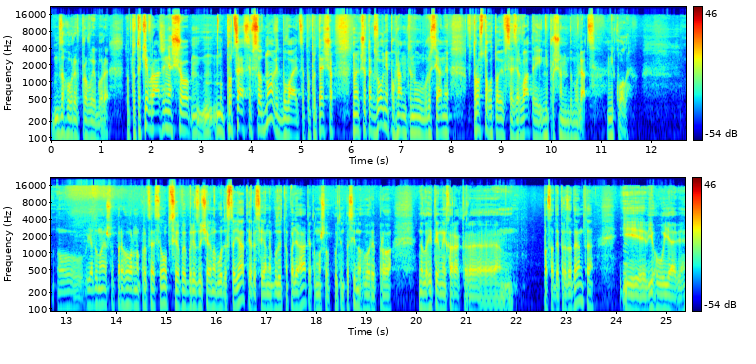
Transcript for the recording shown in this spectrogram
заговорив про вибори. Тобто таке враження, що ну, процеси все одно відбуваються, попри те, що ну, якщо так зовні поглянути, ну росіяни просто готові все зірвати і ні про що не домовлятися. Ніколи. Ну, я думаю, що в переговорному процесі опція виборів, звичайно, буде стояти, і росіяни будуть наполягати, тому що Путін постійно говорить про нелегітимний характер посади президента і в його уяві,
